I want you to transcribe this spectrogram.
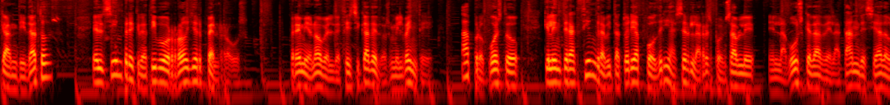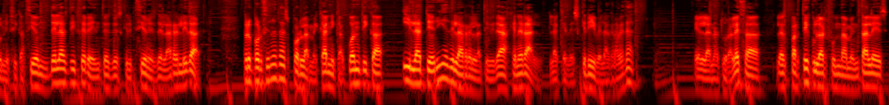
¿Candidatos? El siempre creativo Roger Penrose, Premio Nobel de Física de 2020, ha propuesto que la interacción gravitatoria podría ser la responsable en la búsqueda de la tan deseada unificación de las diferentes descripciones de la realidad, proporcionadas por la mecánica cuántica y la teoría de la relatividad general, la que describe la gravedad. En la naturaleza, las partículas fundamentales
